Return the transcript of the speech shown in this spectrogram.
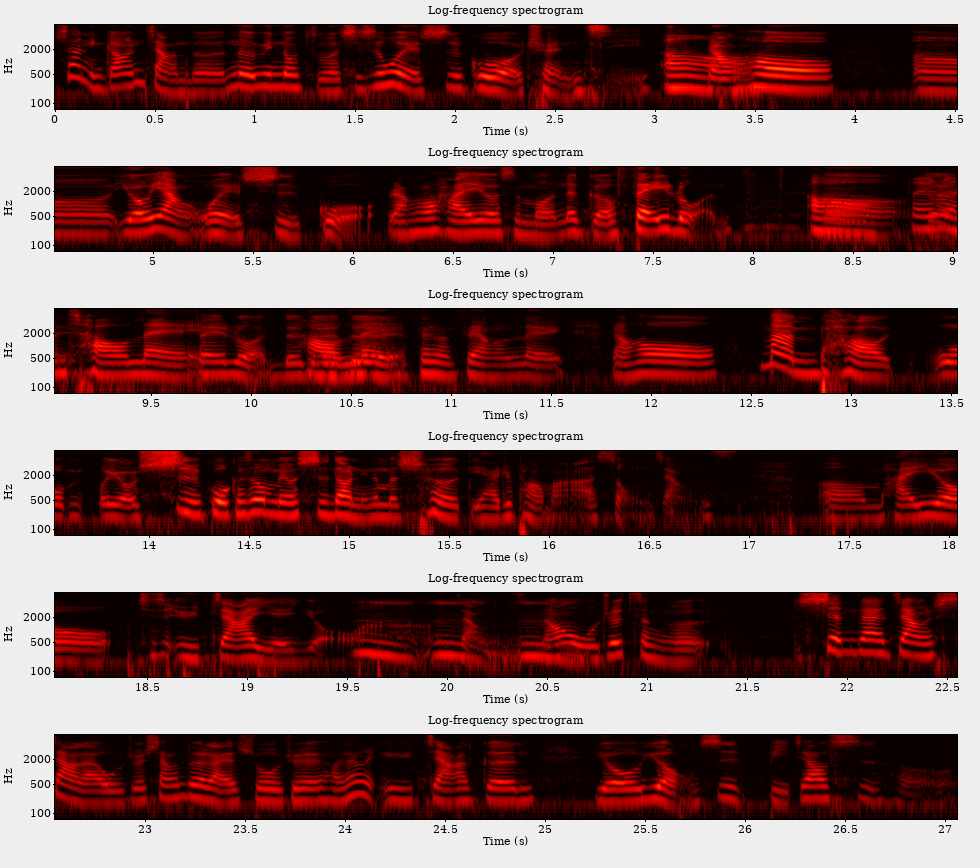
像你刚刚讲的那个运动组合，其实我也试过拳击。嗯。然后，呃，有氧我也试过，然后还有什么那个飞轮，哦，飞轮超累，飞轮对对对，飞轮非常累。然后慢跑我我有试过，可是我没有试到你那么彻底，还去跑马拉松这样子。嗯，还有其实瑜伽也有啊，这样子。然后我觉得整个现在这样下来，我觉得相对来说，我觉得好像瑜伽跟游泳是比较适合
